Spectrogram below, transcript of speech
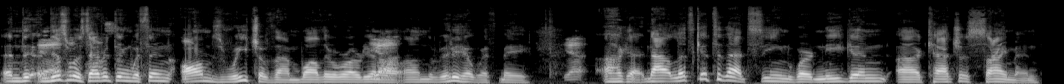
and, th- and this was awesome. everything within arm's reach of them while they were, you Yeah. know, on the video with me. Yeah. Okay, now let's get to that scene where Negan uh, catches Simon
